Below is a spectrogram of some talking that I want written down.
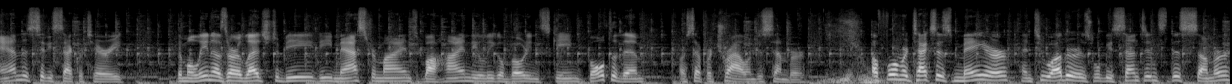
and the city secretary. The Molinas are alleged to be the masterminds behind the illegal voting scheme. Both of them are set for trial in December. A former Texas mayor and two others will be sentenced this summer.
